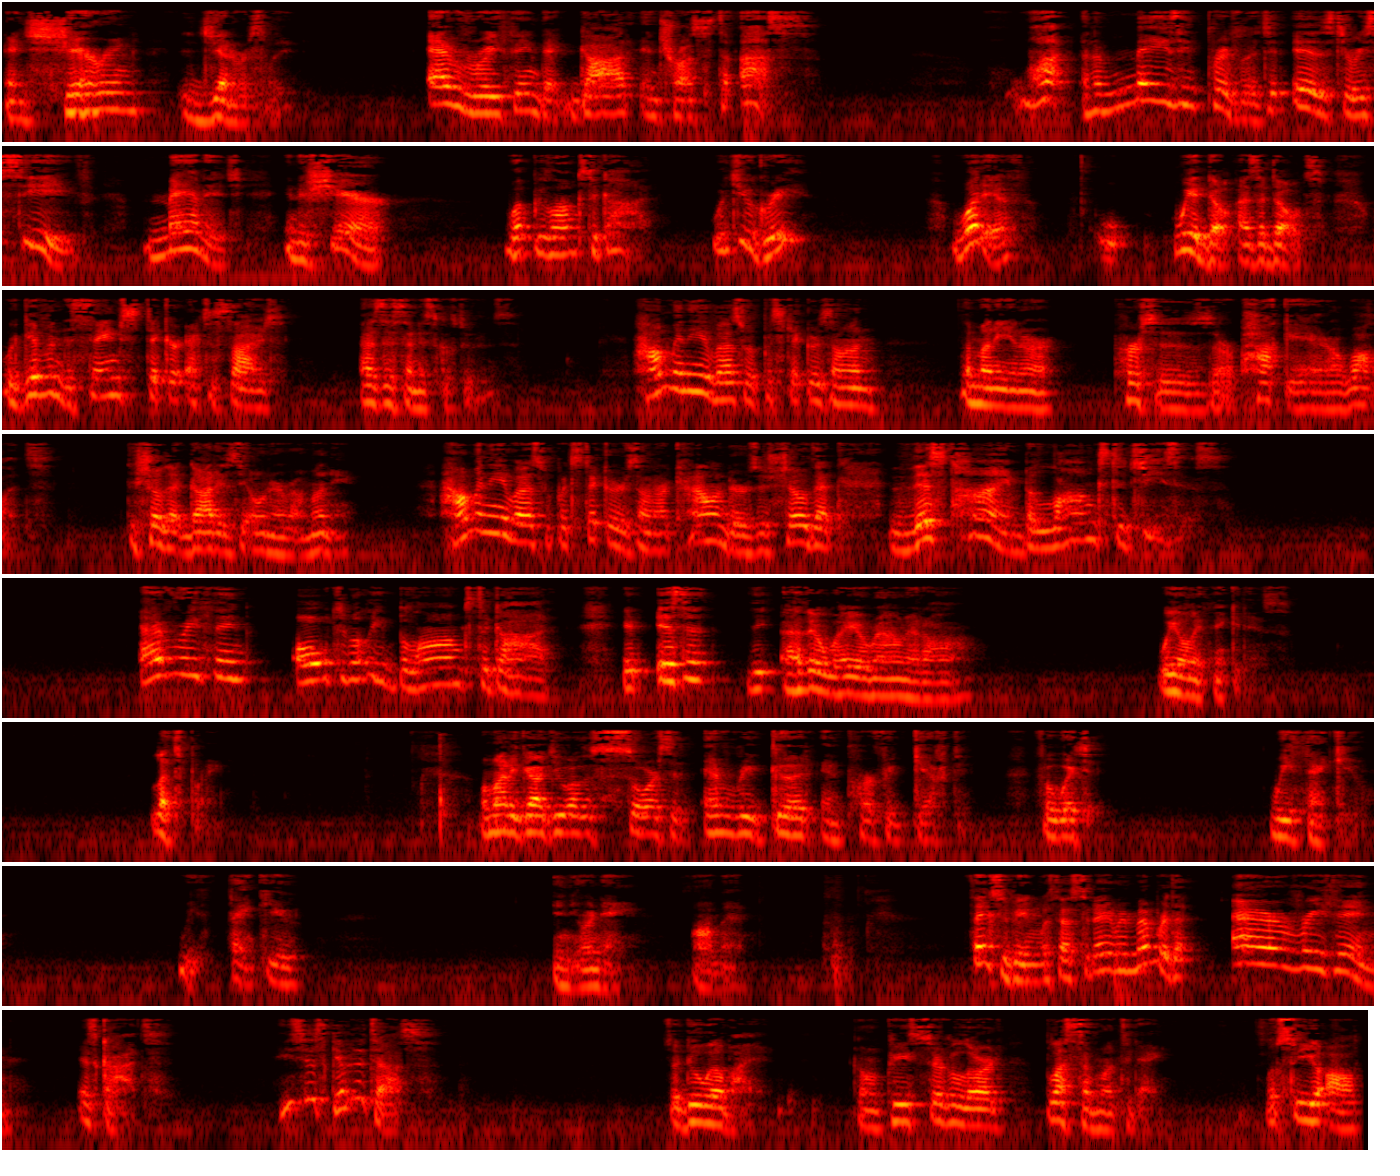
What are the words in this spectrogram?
and sharing generously everything that God entrusts to us. What an amazing privilege it is to receive, manage, and to share what belongs to God. Would you agree? What if we adult, as adults were given the same sticker exercise as the Sunday school students? How many of us would put stickers on the money in our purses or pocket or wallets to show that God is the owner of our money? How many of us would put stickers on our calendars to show that this time belongs to Jesus? Everything ultimately belongs to God. It isn't the other way around at all. We only think it is. Let's pray. Almighty God, you are the source of every good and perfect gift for which we thank you. Thank you in your name. Amen. Thanks for being with us today. Remember that everything is God's. He's just given it to us. So do well by it. Go in peace, serve the Lord. Bless someone today. We'll see you all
